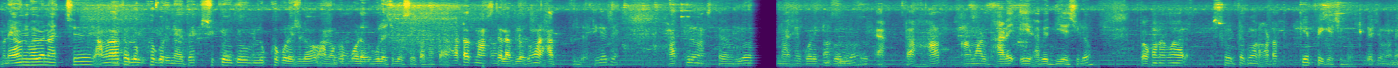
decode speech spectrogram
মানে এমনভাবে নাচছে, আমরা হয়তো লক্ষ্য করি না হয়তো কিছু কেউ কেউ লক্ষ্য করেছিল, আমাকে পরে বলেছিল সে কথাটা। হঠাৎ নাচতে লাগল, তোমার হাত তুলে, ঠিক আছে? হাত তুলে নাচতে লাগল। নাচের পরে কী করল? একটা হাত আমার ঘাড়ে এইভাবে দিয়েছিল। তখন আমার শরীরটা তোমার হঠাৎ কেঁপে গেছিল, ঠিক আছে? মানে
